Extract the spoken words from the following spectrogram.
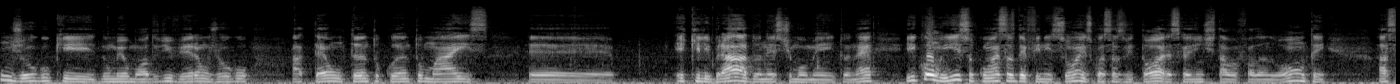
Um jogo que, no meu modo de ver, é um jogo até um tanto quanto mais é, equilibrado neste momento, né? E com isso, com essas definições, com essas vitórias que a gente estava falando ontem, as,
